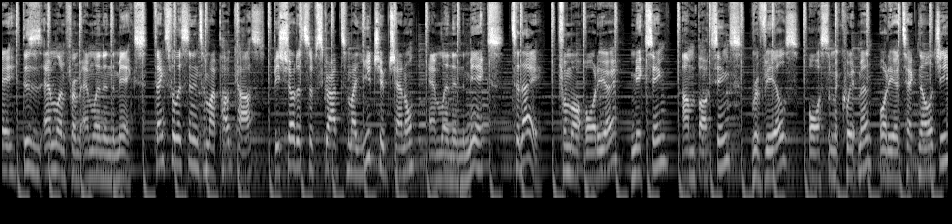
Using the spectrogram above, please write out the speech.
Hey, this is Emlyn from Emlyn in the Mix. Thanks for listening to my podcast. Be sure to subscribe to my YouTube channel, Emlyn in the Mix, today for more audio, mixing, unboxings, reveals, awesome equipment, audio technology.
